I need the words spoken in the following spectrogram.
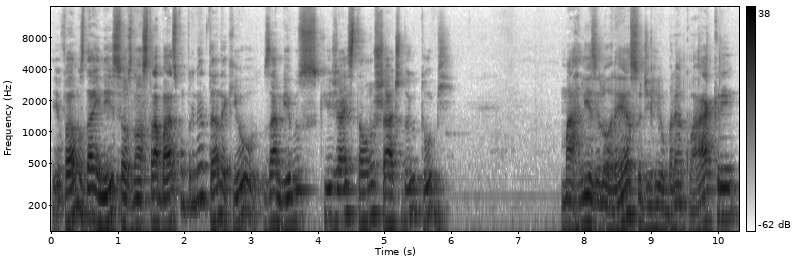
E vamos dar início aos nossos trabalhos cumprimentando aqui os amigos que já estão no chat do YouTube. Marlise Lourenço, de Rio Branco, Acre,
